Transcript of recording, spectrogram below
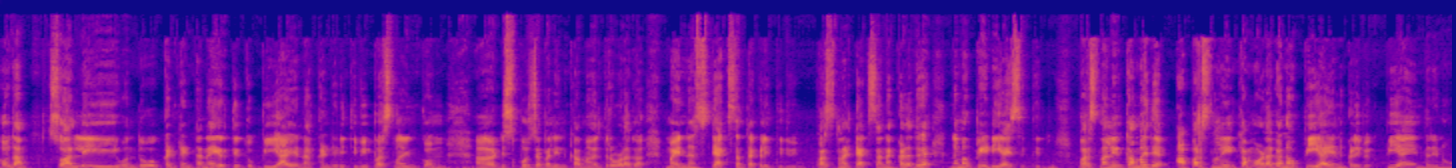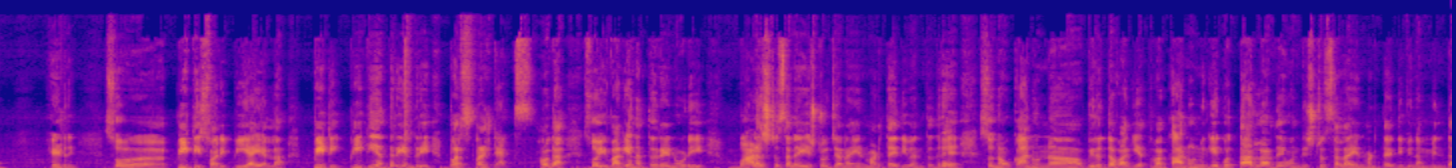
ಹೌದಾ? ಸೊ ಅಲ್ಲಿ ಒಂದು ಕಂಟೆಂಟನ್ನು ಇರ್ತಿತ್ತು. ಪಿ ಐನ ಕಂಡುಹಿಡಿತೀವಿ. ಪರ್ಸ್ನಲ್ ಇನ್ಕಮ್ ಡಿಸ್ಪೋಸಬಲ್ ಇನ್ಕಮ್ ಅದರೊಳಗೆ ಮೈನಸ್ ಟ್ಯಾಕ್ಸ್ ಅಂತ ಕಳೀತಿದ್ವಿ. ಪರ್ಸ್ನಲ್ ಟ್ಯಾಕ್ಸನ್ನು ಕಳೆದ್ರೆ ನಮಗೆ ಪಿ ಡಿ ಐ ಸಿಗ್ತಿತ್ತು. ಪರ್ಸ್ನಲ್ ಇನ್ಕಮ್ ಇದೆ. ಆ ಪರ್ಸ್ನಲ್ ಇನ್ಕಮ್ ಒಳಗೆ ನಾವು ಪಿ ಅನ್ನು ಕಳಿಬೇಕು. ಪಿ ಐ ಅಂದ್ರೇನು? ಹೇಳ್ರಿ. So P T sorry P I ಅಲ್ಲ. ಪಿ ಟಿ ಪಿ ಟಿ ಅಂದರೆ ಏನು ರೀ ಪರ್ಸ್ನಲ್ ಟ್ಯಾಕ್ಸ್ ಹೌದಾ? ಸೊ ಇವಾಗ ಏನಂತಂದರೆ ನೋಡಿ ಭಾಳಷ್ಟು ಸಲ ಎಷ್ಟೋ ಜನ ಏನು ಮಾಡ್ತಾ ಇದ್ದೀವಿ ಅಂತಂದರೆ ಸೊ ನಾವು ಕಾನೂನಿನ ವಿರುದ್ಧವಾಗಿ ಅಥವಾ ಕಾನೂನಿಗೆ ಗೊತ್ತಾಗಲಾರ್ದೆ ಒಂದಿಷ್ಟು ಸಲ ಏನು ಮಾಡ್ತಾ ಇದ್ದೀವಿ ನಮ್ಮಿಂದ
